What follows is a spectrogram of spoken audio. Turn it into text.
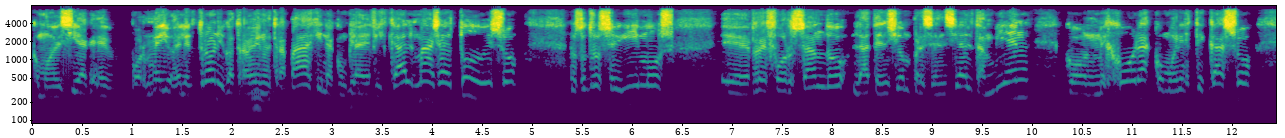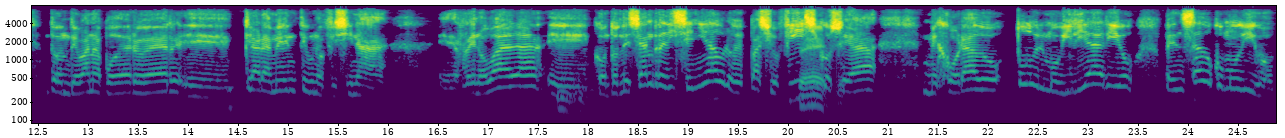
como decía, eh, por medios electrónicos, a través de nuestra página, con clave fiscal, más allá de todo eso, nosotros seguimos eh, reforzando la atención presencial también, con mejoras, como en este caso, donde van a poder ver eh, claramente una oficina eh, renovada, eh, con donde se han rediseñado los espacios físicos, se ha mejorado todo el mobiliario, pensado, como digo,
